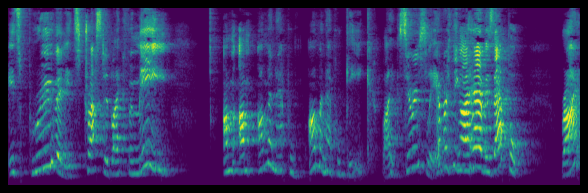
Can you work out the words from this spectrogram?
It's proven, it's trusted. Like for me, I'm, I'm, I'm an Apple, I'm an Apple geek. Like seriously, everything I have is Apple, right?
